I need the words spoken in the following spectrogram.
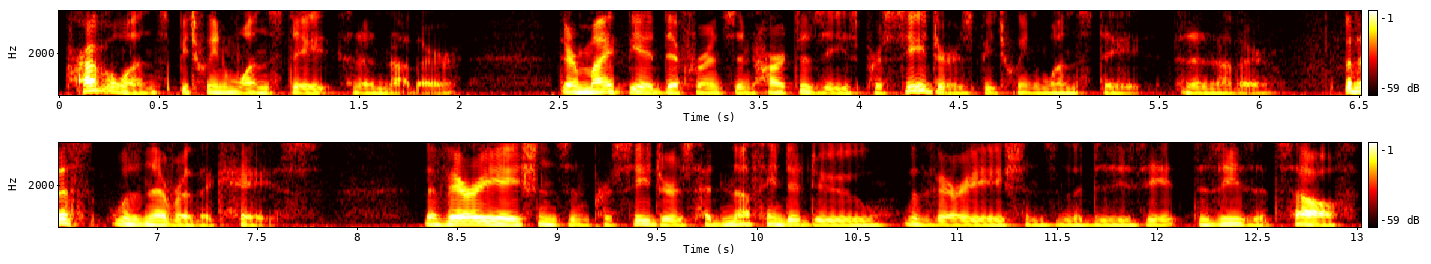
prevalence between one state and another, there might be a difference in heart disease procedures between one state and another. But this was never the case the variations in procedures had nothing to do with variations in the disease, disease itself.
